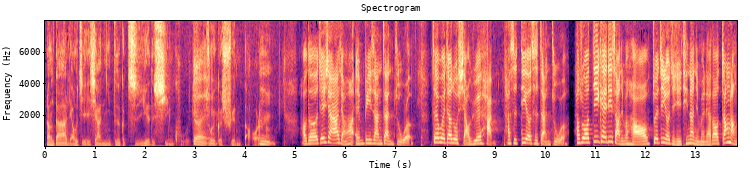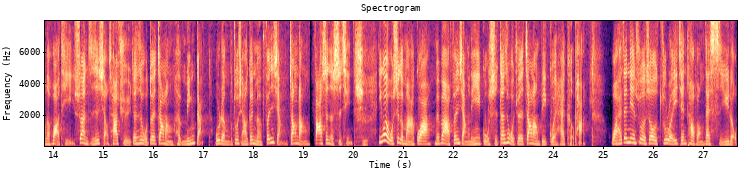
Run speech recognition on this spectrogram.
让大家了解一下你这个职业的辛苦，对，做一个宣导了。嗯。好的，接下来要讲到 MB 三赞助了。这位叫做小约翰，他是第二次赞助了。他说：“DKD 嫂，你们好。最近有几集听到你们聊到蟑螂的话题，虽然只是小插曲，但是我对蟑螂很敏感，我忍不住想要跟你们分享蟑螂发生的事情。是因为我是个麻瓜，没办法分享灵异故事，但是我觉得蟑螂比鬼还可怕。”我还在念书的时候租了一间套房在十一楼。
